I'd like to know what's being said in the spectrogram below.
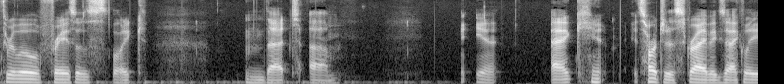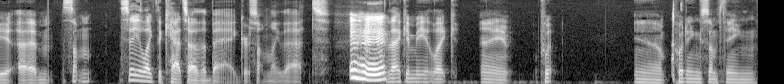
through little phrases like mm, that. Um, yeah, I can't. It's hard to describe exactly. Um, something say like the cat's out of the bag or something like that. Mm-hmm. That can be like uh, put uh, putting something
